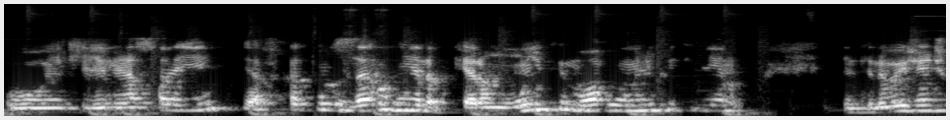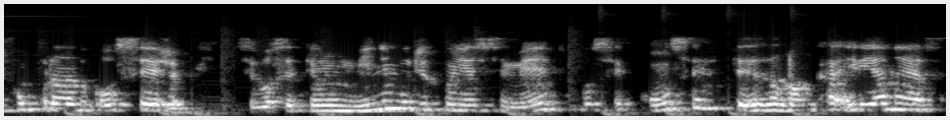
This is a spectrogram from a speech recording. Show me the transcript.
o inquilino ia sair e ia ficar com zero renda, porque era um único imóvel, um único inquilino. Entendeu? E gente comprando. Ou seja, se você tem um mínimo de conhecimento, você com certeza não cairia nessa.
